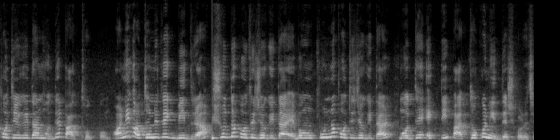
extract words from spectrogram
প্রতিযোগিতার মধ্যে পার্থক্য। অনেক অর্থনৈতিকবিদরা বিশুদ্ধ প্রতিযোগিতা এবং পূর্ণ প্রতিযোগিতার মধ্যে একটি পার্থক্য নির্দেশ করেছে।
